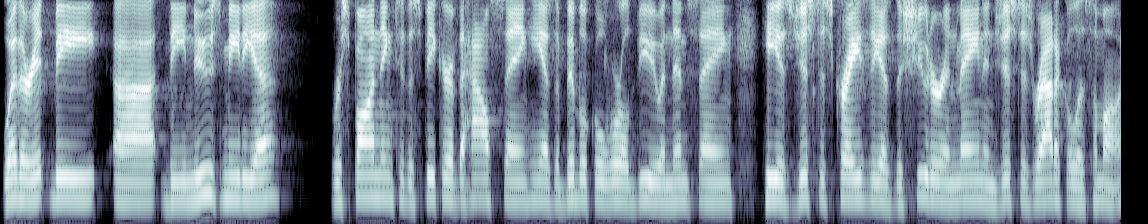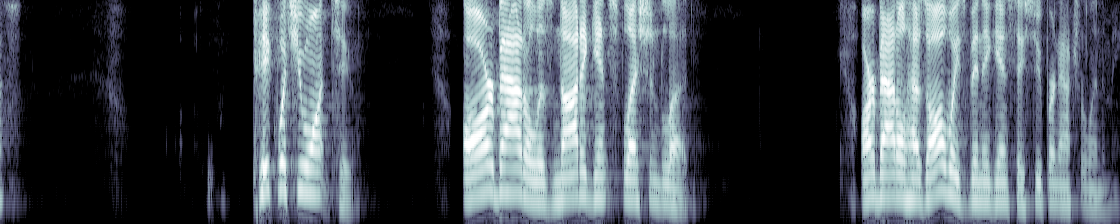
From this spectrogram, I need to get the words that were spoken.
whether it be uh, the news media responding to the Speaker of the House saying he has a biblical worldview and them saying he is just as crazy as the shooter in Maine and just as radical as Hamas, pick what you want to. Our battle is not against flesh and blood. Our battle has always been against a supernatural enemy.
